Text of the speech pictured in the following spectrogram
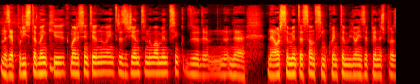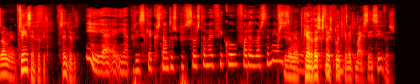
Mas é por isso também que, que Mário Centeno é intransigente no aumento de, de, de, na, na, orçamentação de 50 milhões apenas para os aumentos. Sim, sem dúvida. Sem dúvida. E é, e é por isso que a questão dos professores também ficou fora do orçamento. Precisamente. Que era das questões politicamente mais sensíveis.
